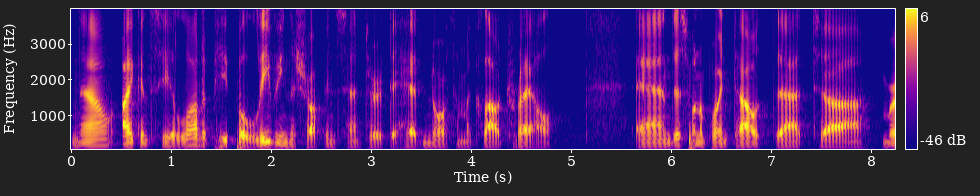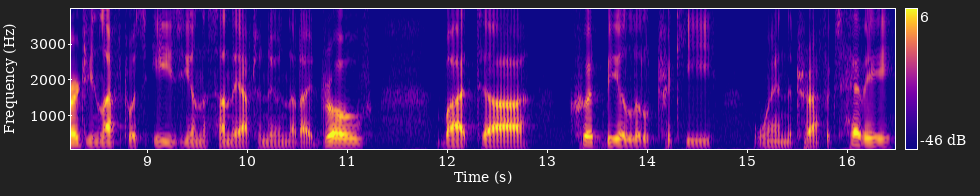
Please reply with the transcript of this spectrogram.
Now, I can see a lot of people leaving the shopping center to head north on Macleod Trail, and just want to point out that uh, merging left was easy on the Sunday afternoon that I drove, but uh, could be a little tricky when the traffic's heavy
